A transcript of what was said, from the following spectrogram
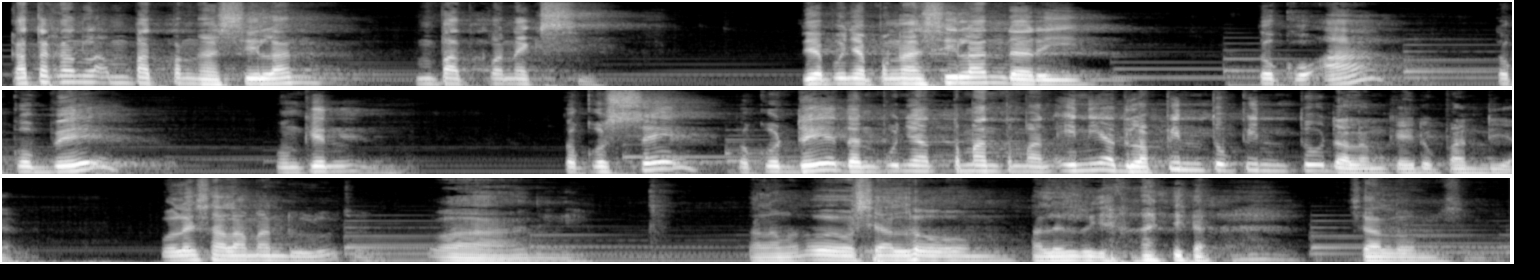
katakanlah empat penghasilan, empat koneksi. Dia punya penghasilan dari toko A, toko B, mungkin toko C, toko D, dan punya teman-teman. Ini adalah pintu-pintu dalam kehidupan dia. Boleh salaman dulu? Wah ini. Salaman, oh shalom, haleluya. Ya, shalom semua.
